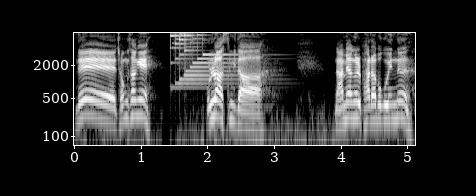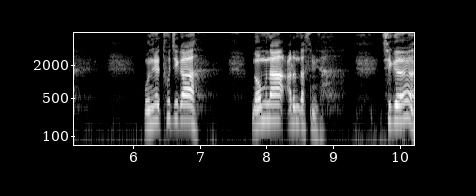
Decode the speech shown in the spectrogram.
네, 정상에 올라왔습니다. 남양을 바라보고 있는 오늘의 토지가 너무나 아름답습니다. 지금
